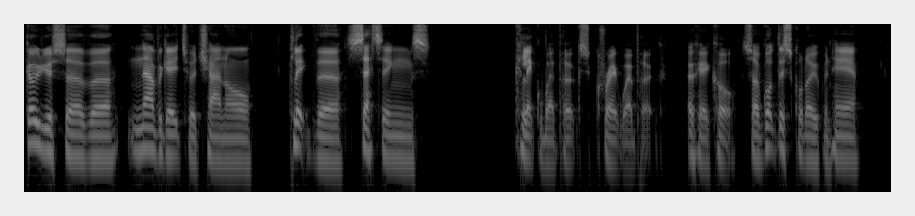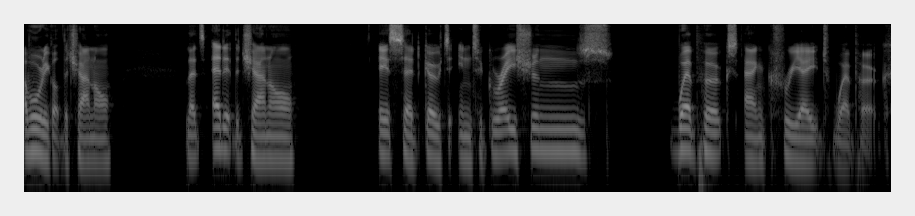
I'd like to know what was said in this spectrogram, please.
Go to your server, navigate to a channel, click the settings, click webhooks, create webhook. Okay, cool. So I've got Discord open here. I've already got the channel. Let's edit the channel. It said go to integrations, webhooks, and create webhook.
